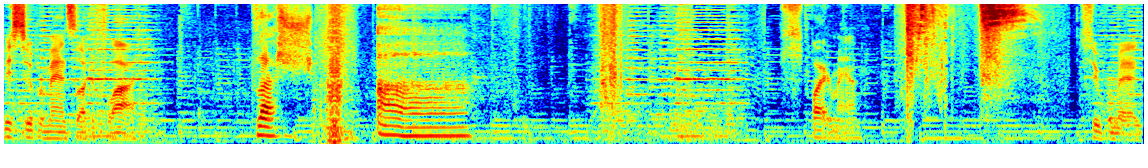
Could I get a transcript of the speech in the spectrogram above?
Be Superman so I could fly. Flash. Uh. Spider-Man. Superman.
